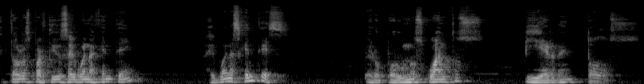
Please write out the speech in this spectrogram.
En todos los partidos hay buena gente, ¿eh? hay buenas gentes, pero por unos cuantos pierden todos.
